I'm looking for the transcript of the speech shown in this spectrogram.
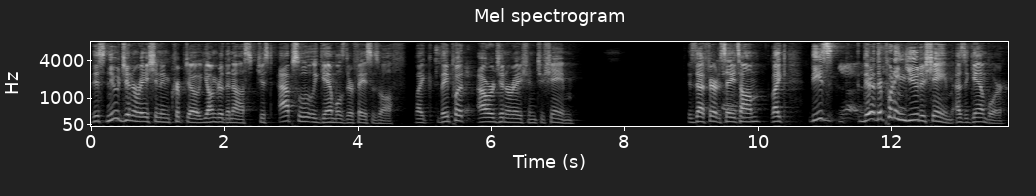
this new generation in crypto, younger than us, just absolutely gambles their faces off. Like they put our generation to shame. Is that fair to say, um, Tom? Like these, yeah. they're they're putting you to shame as a gambler,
